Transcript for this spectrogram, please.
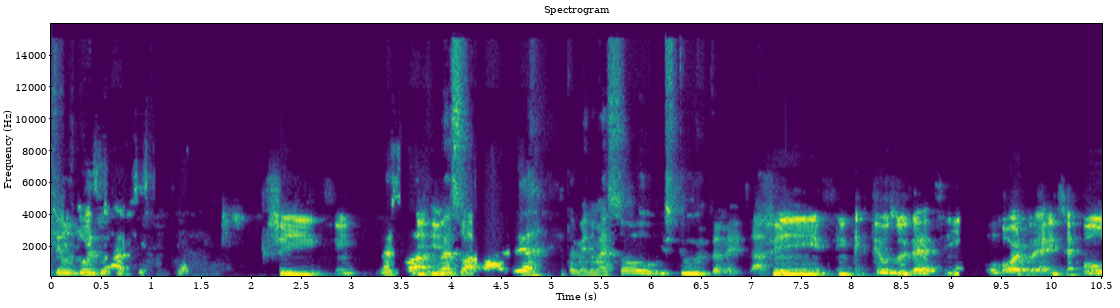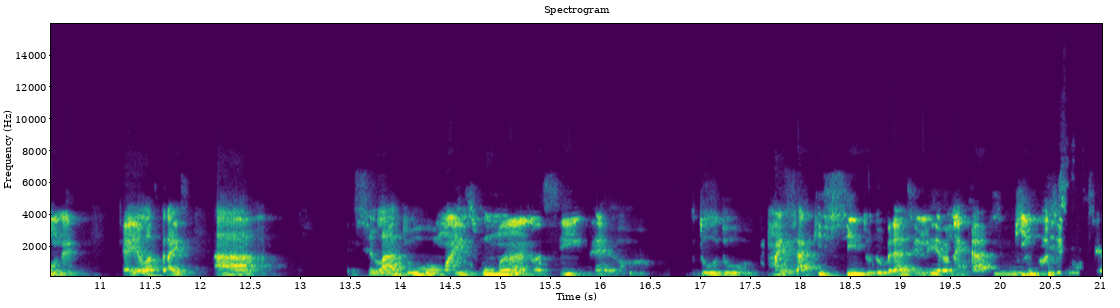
tem os dois lados. Assim, né? Sim, sim. Não é só, e, não é só a área, e também não é só o estudo também, sabe? Sim, sim, tem que ter os dois. É, sim, concordo. É, isso é bom, né? Que aí ela traz a, esse lado mais humano, assim, né? Do, do, mais aquecido do brasileiro, né, cara? Que inclusive você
